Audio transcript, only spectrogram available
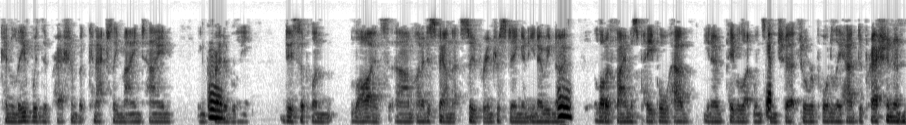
can live with depression but can actually maintain incredibly mm. disciplined lives. Um, and I just found that super interesting. And, you know, we know mm. a lot of famous people have you know, people like Winston yep. Churchill reportedly had depression, and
